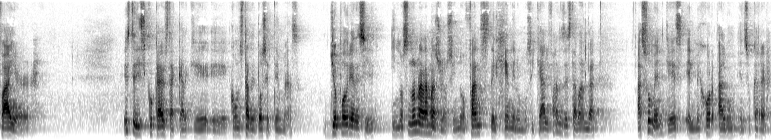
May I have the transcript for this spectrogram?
Fire. Este disco cabe destacar que eh, consta de 12 temas. Yo podría decir, y no, no nada más yo, sino fans del género musical, fans de esta banda, asumen que es el mejor álbum en su carrera,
